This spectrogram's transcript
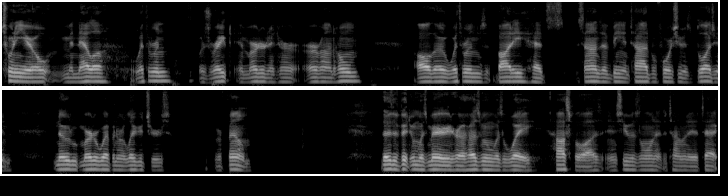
20-year-old Manuela Witthuhn was raped and murdered in her Irvine home. Although Witthuhn's body had signs of being tied before she was bludgeoned, no murder weapon or ligatures were found. Though the victim was married, her husband was away, hospitalized, and she was alone at the time of the attack.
